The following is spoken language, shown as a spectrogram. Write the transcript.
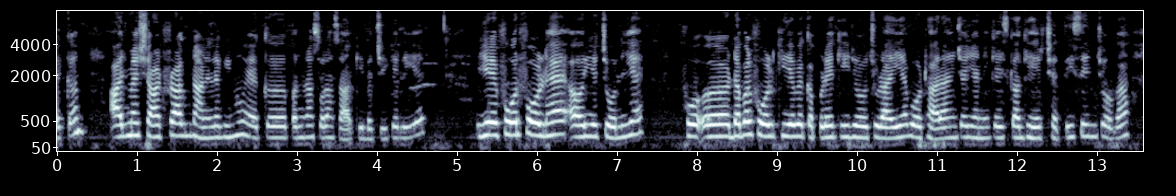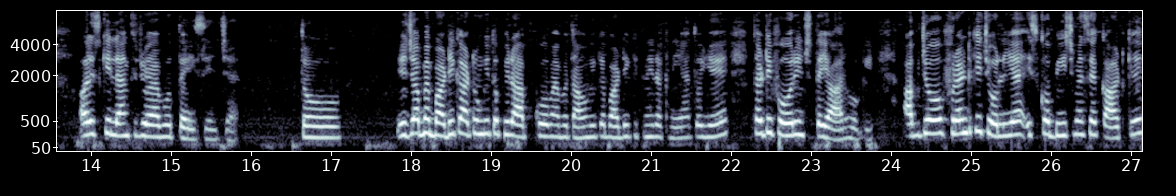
वेलकम आज मैं शार्ट फ्रॉक बनाने लगी हूँ एक पंद्रह सोलह साल की बच्ची के लिए। ये फोर फोल्ड है और ये चोली है। फो, डबल फोल्ड किए हुए कपड़े की जो चौड़ाई है वो अठारह इंच है यानी कि इसका घेर छत्तीस इंच होगा और इसकी लेंथ जो है वो तेईस इंच है। तो ये जब मैं बॉडी काटूँगी तो फिर आपको मैं बताऊँगी कि बॉडी कितनी रखनी है। तो ये थर्टी फोर इंच तैयार होगी। अब जो फ्रंट की चोली है इसको बीच में से काट के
